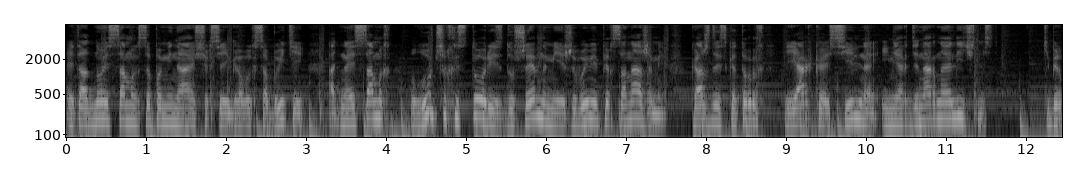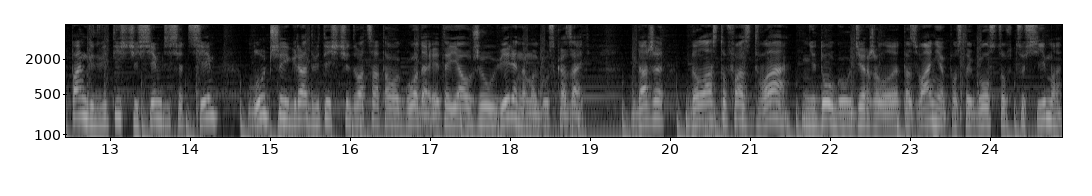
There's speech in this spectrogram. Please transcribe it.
Это одно из самых запоминающихся игровых событий, одна из самых лучших историй с душевными и живыми персонажами, каждый из которых яркая, сильная и неординарная личность. Киберпанк 2077 лучшая игра 2020 года, это я уже уверенно могу сказать. Даже The Last of Us 2 недолго удерживал это звание после Ghost of Tsushima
